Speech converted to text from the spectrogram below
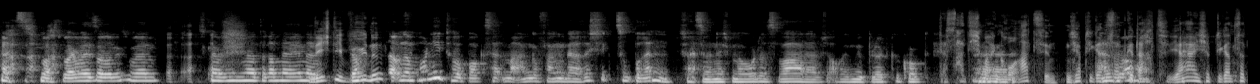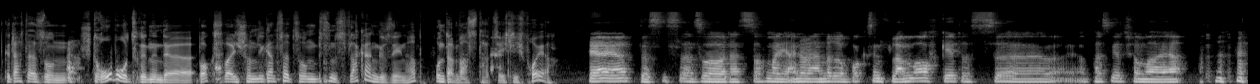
Das weiß ich aber nicht mehr, ich kann mich nicht mehr dran erinnern. Nicht die Doch, Bühne? Ich glaube, eine Monitorbox hat mal angefangen, da richtig zu brennen. Ich weiß aber nicht mehr, wo das war, da habe ich auch irgendwie blöd geguckt. Das hatte ich mal in Äh, Kroatien. Und ich habe die ganze hast Zeit gedacht, ja, ich habe die ganze Zeit gedacht, da ist so ein Strobo drin in der Box, weil ich schon die ganze Zeit so ein bisschen das Flackern gesehen habe. Und dann war es tatsächlich Feuer. Ja, ja, das ist also, dass doch mal die eine oder andere Box in Flammen aufgeht, das äh, ja, passiert schon mal, ja.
